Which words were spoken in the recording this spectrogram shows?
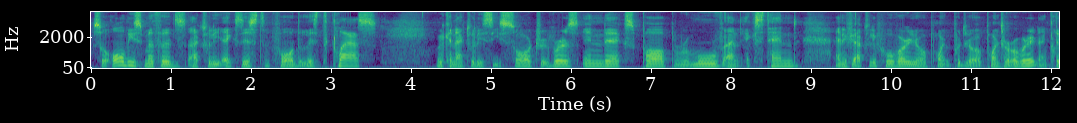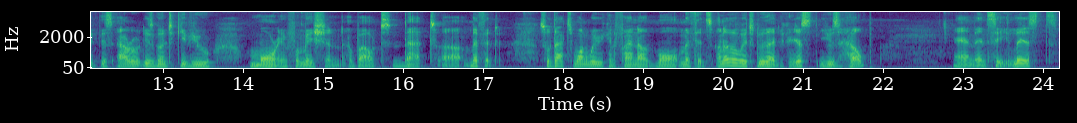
So all these methods actually exist for the list class we can actually see sort, reverse, index, pop, remove, and extend. And if you actually hover your point, put your pointer over it and click this arrow, it is going to give you more information about that uh, method. So that's one way we can find out more methods. Another way to do that, you can just use help and then say list.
